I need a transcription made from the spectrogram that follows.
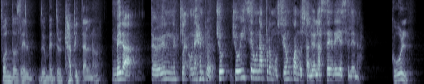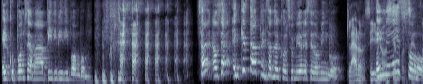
fondos del, de un venture capital, ¿no? Mira, te doy un, ejemplo. Yo, yo hice una promoción cuando salió la serie de Selena. Cool. El cupón se llamaba BDBD Bom Bom. O sea, ¿en qué estaba pensando el consumidor ese domingo? Claro, sí. En eso.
